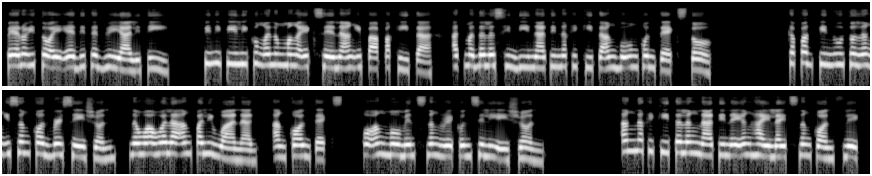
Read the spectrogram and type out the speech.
pero ito ay edited reality. Pinipili kung anong mga eksena ang ipapakita, at madalas hindi natin nakikita ang buong konteksto. Kapag pinutol ang isang conversation, nawawala ang paliwanag, ang context, o ang moments ng reconciliation. Ang nakikita lang natin ay ang highlights ng conflict.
